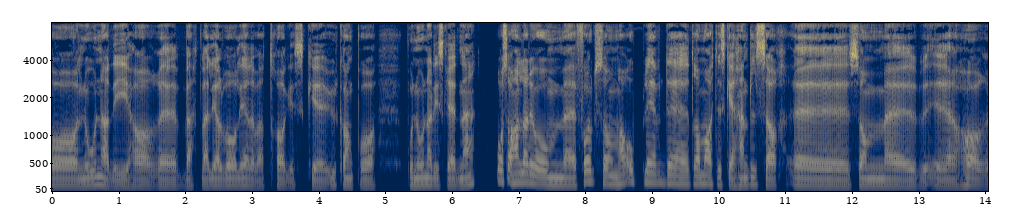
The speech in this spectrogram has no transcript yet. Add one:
og noen av de har uh, vært veldig alvorlige. Det har vært tragisk utgang på, på, noen av de skredene. Og så handler det jo om folk som har opplevd dramatiske hendelser som har,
